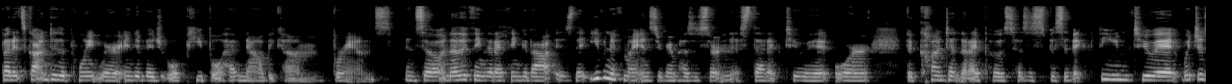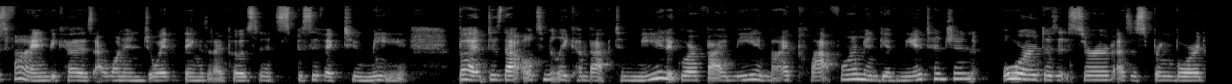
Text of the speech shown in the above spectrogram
but it's gotten to the point where individual people have now become brands. And so, another thing that I think about is that even if my Instagram has a certain aesthetic to it, or the content that I post has a specific theme to it, which is fine because I want to enjoy the things that I post and it's specific to me, but does that ultimately come back to me to glorify me and my platform and give me attention? Or does it serve as a springboard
